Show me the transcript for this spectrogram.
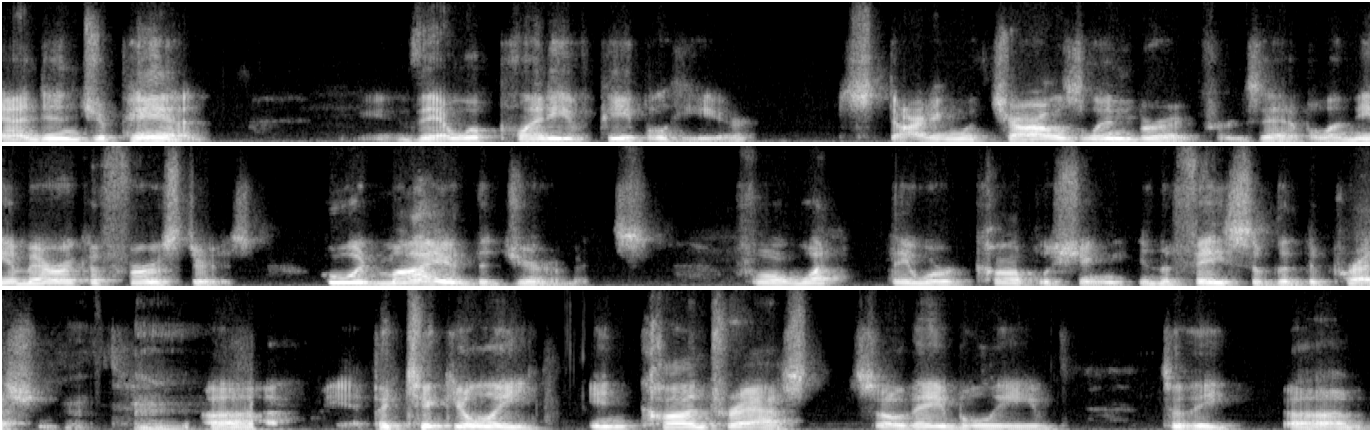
and in Japan. There were plenty of people here starting with Charles Lindbergh, for example, and the America Firsters, who admired the Germans for what they were accomplishing in the face of the Depression, uh, particularly in contrast, so they believed, to the um,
